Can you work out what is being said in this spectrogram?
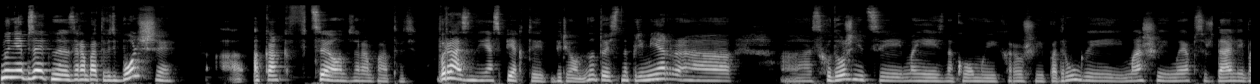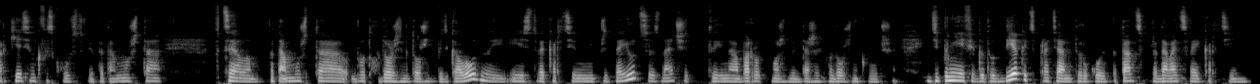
Ну, не обязательно зарабатывать больше, а, а как в целом зарабатывать. В разные аспекты берем. Ну, то есть, например, а, с художницей, моей знакомой, хорошей подругой Машей, мы обсуждали маркетинг в искусстве, потому что в целом, потому что вот художник должен быть голодный, и если твои картины не признаются, значит, ты, наоборот, может быть, даже художник лучше. И, типа нефига тут бегать с протянутой рукой, пытаться продавать свои картины.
